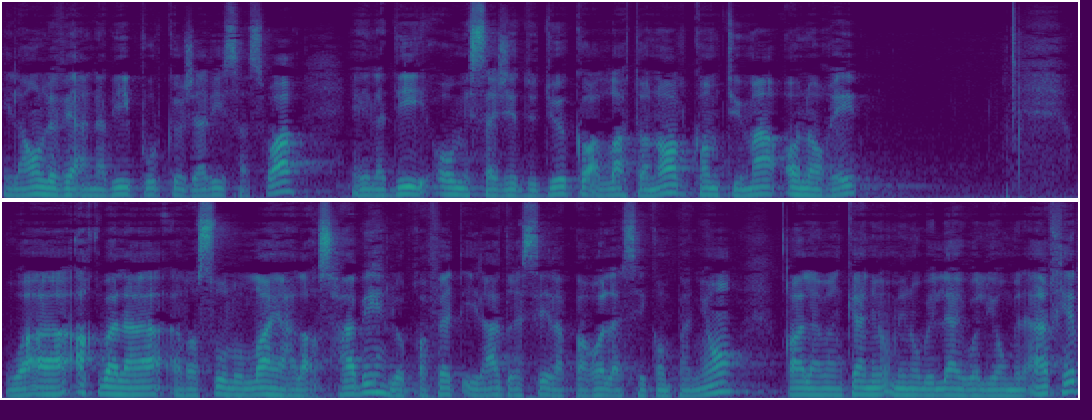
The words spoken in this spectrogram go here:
il a enlevé un Nabi pour que Jari s'assoie et il a dit au messager de Dieu qu'Allah t'honore comme tu m'as honoré le prophète il a adressé la parole à ses compagnons قال من كان يؤمن بالله واليوم الآخر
